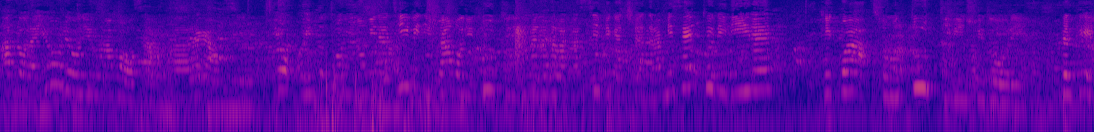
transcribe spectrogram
Allora, io volevo dire una cosa, eh, ragazzi, io ho i, nominativi diciamo di tutti, dipende dalla classifica eccetera, mi sento di dire che qua sono tutti vincitori, perché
